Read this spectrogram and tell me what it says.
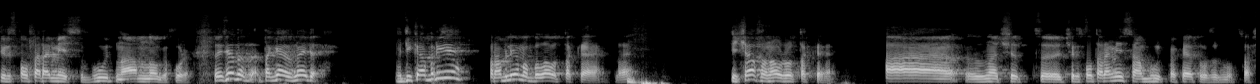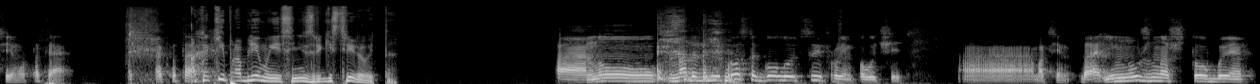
через полтора месяца будет намного хуже. То есть это такая, знаете, в декабре проблема была вот такая, да? Сейчас она уже такая. А, значит, через полтора месяца она будет какая-то уже ну, совсем вот такая. Как так. А какие проблемы, если не зарегистрировать-то? А, ну, надо же не просто голую цифру им получить. А, Максим, да, им нужно, чтобы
